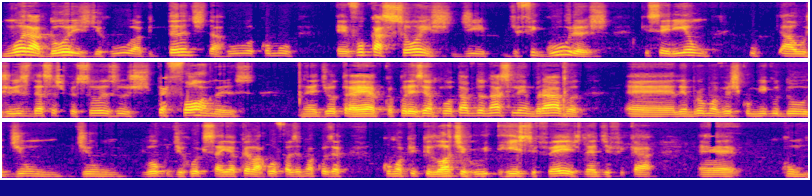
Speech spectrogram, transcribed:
moradores de rua, habitantes da rua, como evocações de, de figuras que seriam, ao juízo dessas pessoas, os performers né, de outra época. Por exemplo, Otávio Donassi lembrava, é, lembrou uma vez comigo do, de, um, de um louco de rua que saía pela rua fazendo uma coisa como a Pipilote Rist fez, né, de ficar é, com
